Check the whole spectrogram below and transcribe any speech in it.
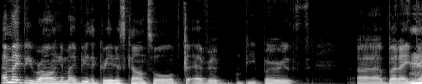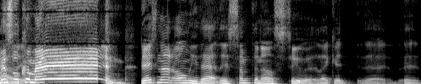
I might be wrong. It might be the greatest console to ever be birthed. Uh, but I Missile it. Command. There's not only that. There's something else too. Like a uh, the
